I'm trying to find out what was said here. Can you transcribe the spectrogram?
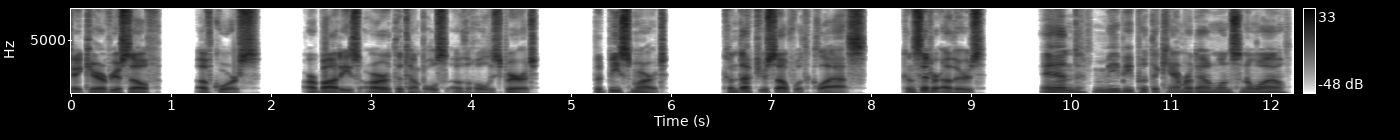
Take care of yourself? Of course. Our bodies are the temples of the Holy Spirit. But be smart. Conduct yourself with class. Consider others. And maybe put the camera down once in a while.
